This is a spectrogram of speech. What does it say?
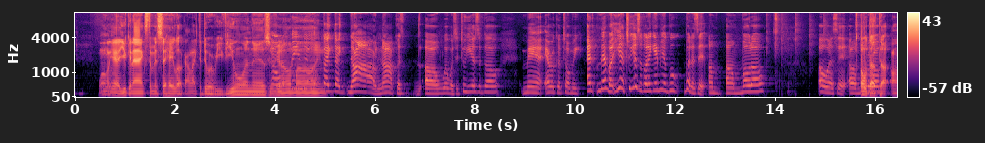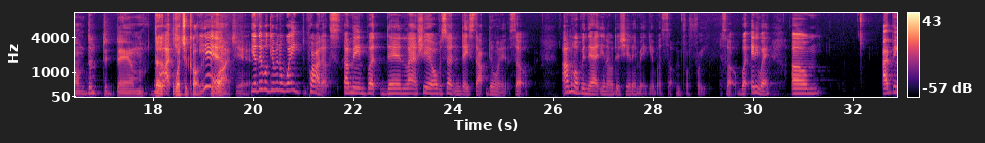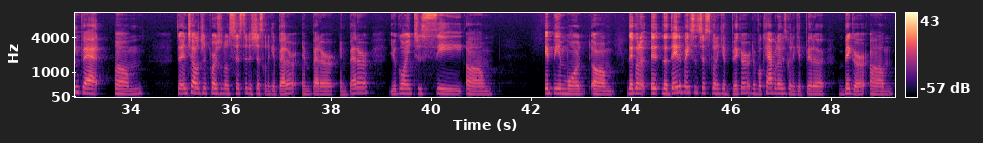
Well, yeah, you can ask them and say, "Hey, look, I'd like to do a review on this if you I don't mean, no, mind." like like nah nah because uh, what was it two years ago? Man, Erica told me. And remember, yeah, two years ago they gave me a Google. What is it? Um, um, Moto. Oh, what is it? Um, oh, the the um the, the damn the Watch. what you call it Yeah. the watch yeah. Yeah, they were giving away products. I mean, but then last year, all of a sudden, they stopped doing it. So I'm hoping that you know this year they may give us something for free. So, but anyway, um, I think that um, the intelligent personal assistant is just going to get better and better and better. You're going to see um, it being more. Um, they're gonna it, the database is just to get bigger. The vocabulary is to get better, bigger. Um,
